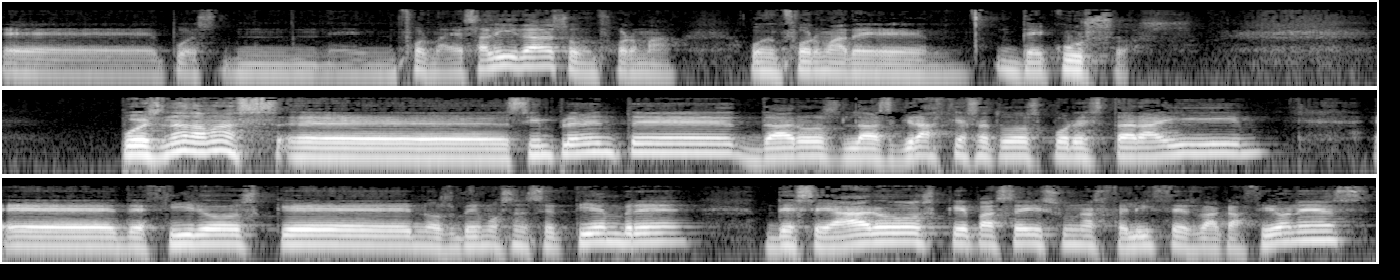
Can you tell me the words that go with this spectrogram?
eh, pues en forma de salidas o en forma, o en forma de, cursos. Pues nada más, eh, simplemente daros las gracias a todos por estar ahí, eh, deciros que nos vemos en septiembre, desearos que paséis unas felices vacaciones,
